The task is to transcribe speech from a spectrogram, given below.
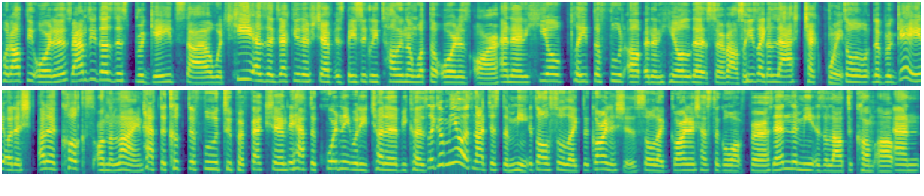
put out the orders. Ramsay does this brigade style, which he, as the executive chef, is basically telling them what the orders are, and then he'll plate the food up and then he'll let it serve out. So he's like the last checkpoint. So the brigade or the sh- other cooks on the line have to cook the food to perfection. They have to coordinate with each other because, like, a meal is not just the meat, it's also like the garnishes. So, like, garnish has to go up first, then the meat is allowed to come up, and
